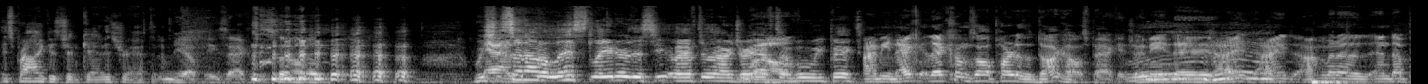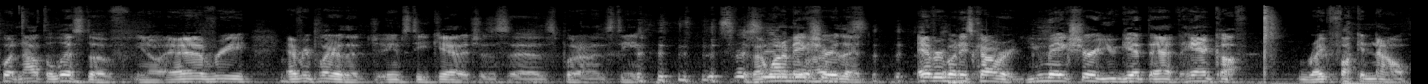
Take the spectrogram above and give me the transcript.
it's probably because Jim Caddis drafted him. Yep, exactly. So We should As- send out a list later this year after our draft Well, of who we picked. I mean that that comes all part of the doghouse package. I mean, I, mm-hmm. I I'm gonna end up putting out the list of you know every every player that James T. Kadich has, has put on his team. Because I want to make sure that everybody's covered. You make sure you get that handcuff right fucking now,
